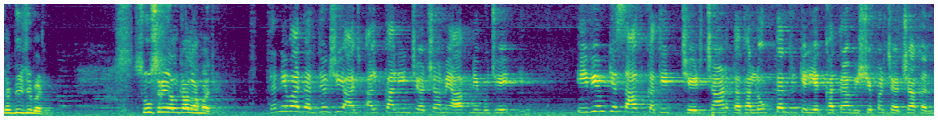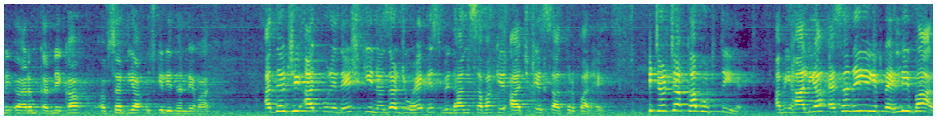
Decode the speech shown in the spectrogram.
जगदीश जी बैठिए। सुश्री अलका लामा जी। धन्यवाद अध्यक्ष जी आज अल्पकालीन चर्चा में आपने मुझे ईवीएम के साथ कथित छेड़छाड़ तथा लोकतंत्र के लिए खतरा विषय पर चर्चा करने, आरंभ करने का अवसर दिया। उसके लिए धन्यवाद। अध्यक्ष जी, आज पूरे देश की नज़र जो है इस विधानसभा के आज के सत्र पर है। ये चर्चा कब उठती है? अभी हालिया ऐसा नहीं है, ये पहली बार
